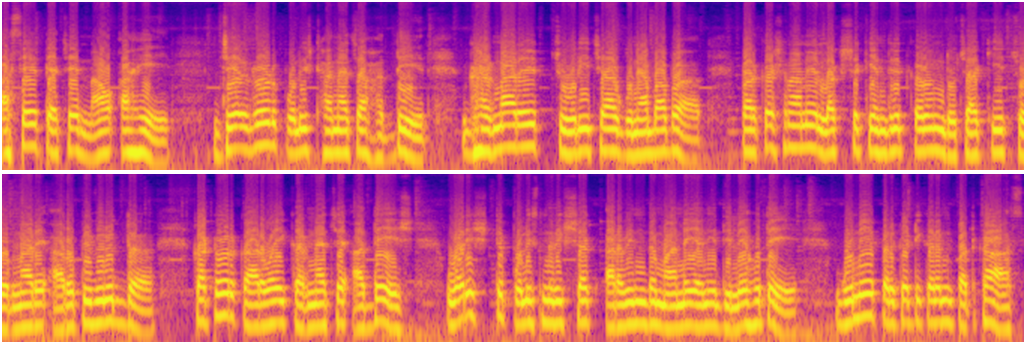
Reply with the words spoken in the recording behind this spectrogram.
असे त्याचे नाव आहे. जेल रोड पोलीस ठाण्याच्या हद्दीत घडणारे चोरीच्या गुन्ह्याबाबत प्रकर्षणाने लक्ष केंद्रित करून दुचाकी चोरणारे आरोपी विरुद्ध कठोर कारवाई करण्याचे आदेश वरिष्ठ पोलीस निरीक्षक अरविंद माने यांनी दिले होते. गुन्हे प्रकटीकरण पथकास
